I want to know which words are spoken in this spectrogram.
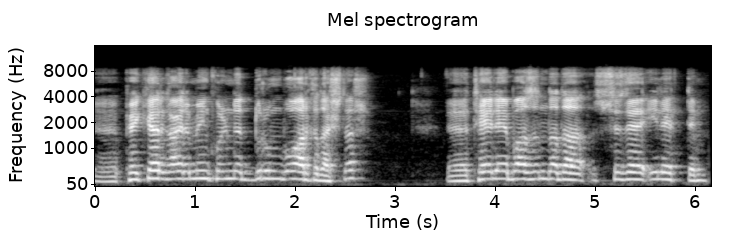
Ee, Peker gayrimenkulünde durum bu arkadaşlar. Ee, TL bazında da size ilettim.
